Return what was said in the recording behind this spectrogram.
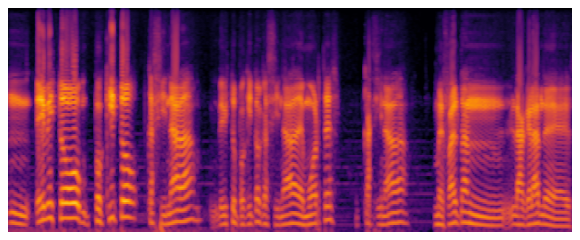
mm, he visto poquito, casi nada. He visto poquito, casi nada de muertes, casi nada. Me faltan las grandes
